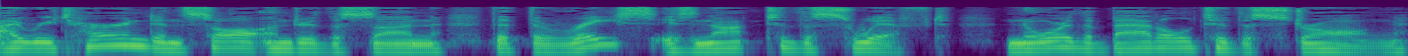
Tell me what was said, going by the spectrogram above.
I returned and saw under the sun that the race is not to the swift, nor the battle to the strong,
